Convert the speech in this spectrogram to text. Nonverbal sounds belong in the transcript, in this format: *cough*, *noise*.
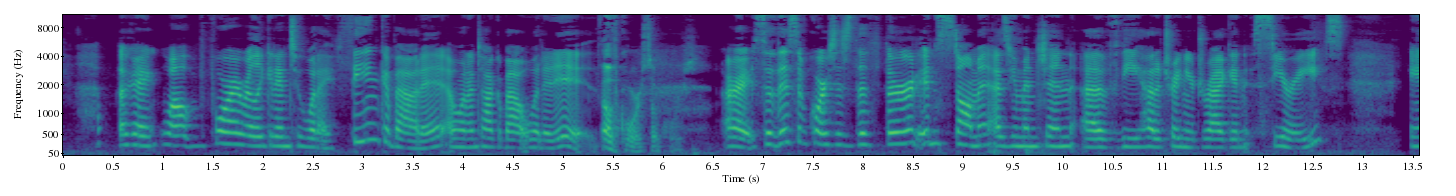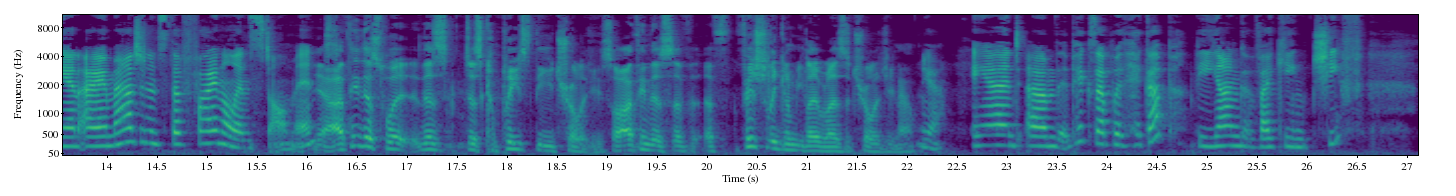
Okay, well, before I really get into what I think about it, I want to talk about what it is. Of course, of course. All right, so this, of course, is the third installment, as you mentioned, of the How to Train Your Dragon series. And I imagine it's the final installment. Yeah, I think this wa this just completes the trilogy. So I think this is officially going to be labeled as a trilogy now. Yeah. And um, it picks up with Hiccup, the young Viking chief.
